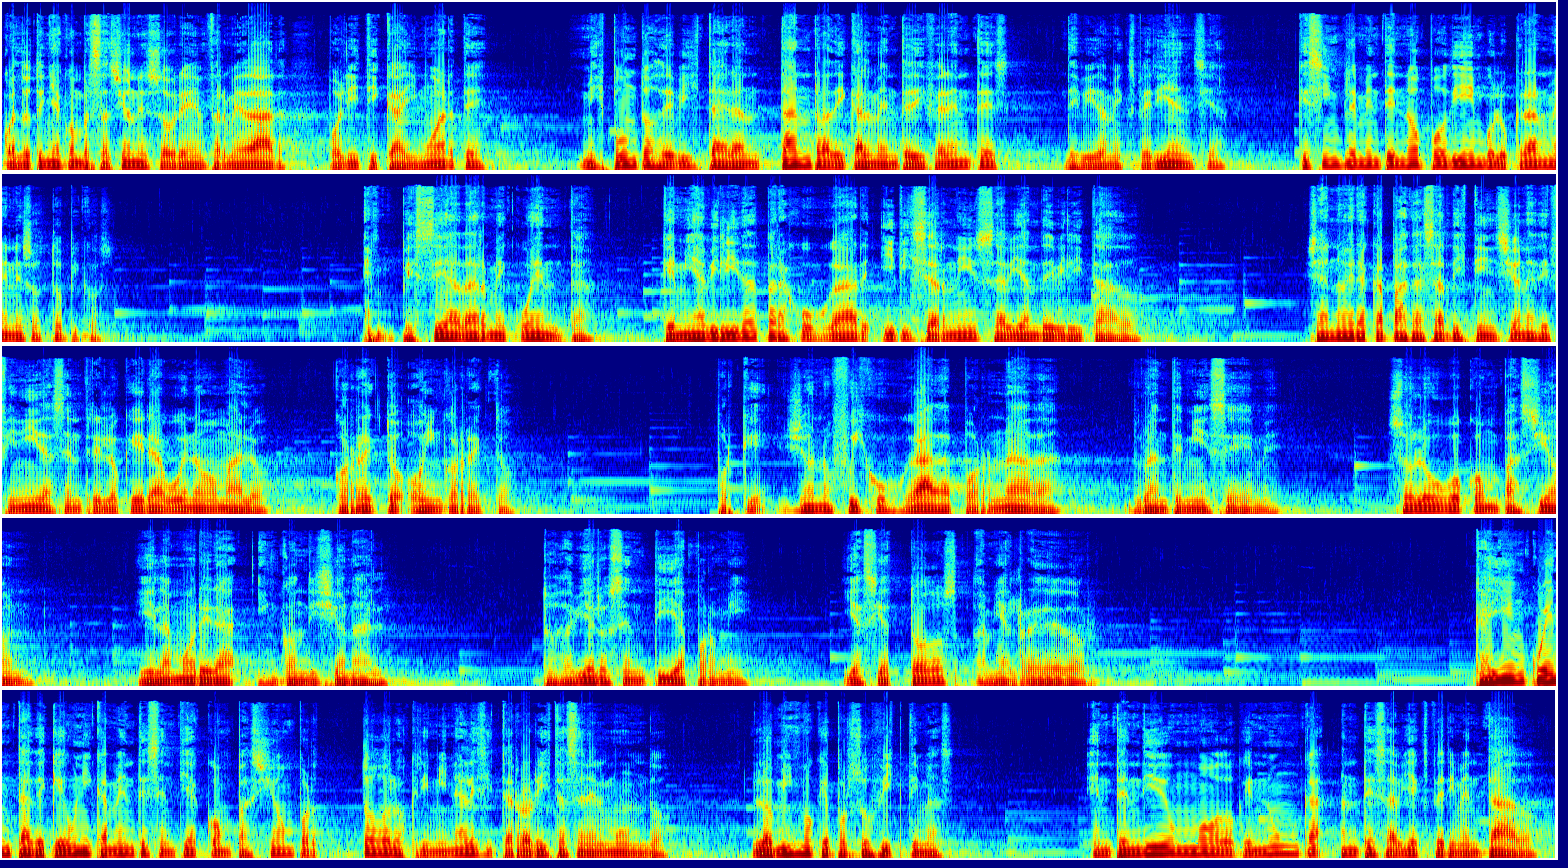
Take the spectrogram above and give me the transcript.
Cuando tenía conversaciones sobre enfermedad, política y muerte, mis puntos de vista eran tan radicalmente diferentes, debido a mi experiencia, que simplemente no podía involucrarme en esos tópicos. Empecé a darme cuenta que mi habilidad para juzgar y discernir se habían debilitado. Ya no era capaz de hacer distinciones definidas entre lo que era bueno o malo, correcto o incorrecto, porque yo no fui juzgada por nada durante mi SM. Solo hubo compasión y el amor era incondicional. Todavía lo sentía por mí y hacia todos a mi alrededor. Caí en cuenta de que únicamente sentía compasión por todos los criminales y terroristas en el mundo, lo mismo que por sus víctimas. Entendí de un modo que nunca antes había experimentado,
